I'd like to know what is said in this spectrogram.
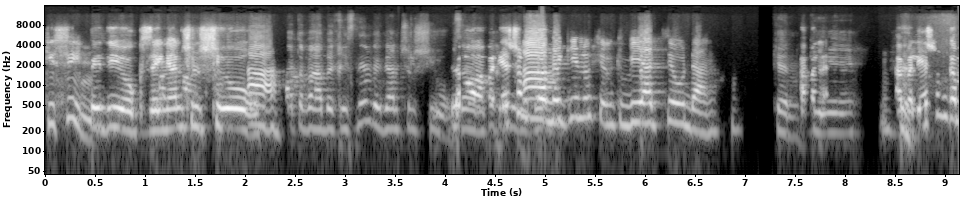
כיסים. בדיוק, זה עניין של שיעור. אה, אחת הבאה בחיסנים ועניין של שיעור. לא, זה- אבל יש שם אה, וכאילו של קביעת סעודה. כן, אבל- יש שם גם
